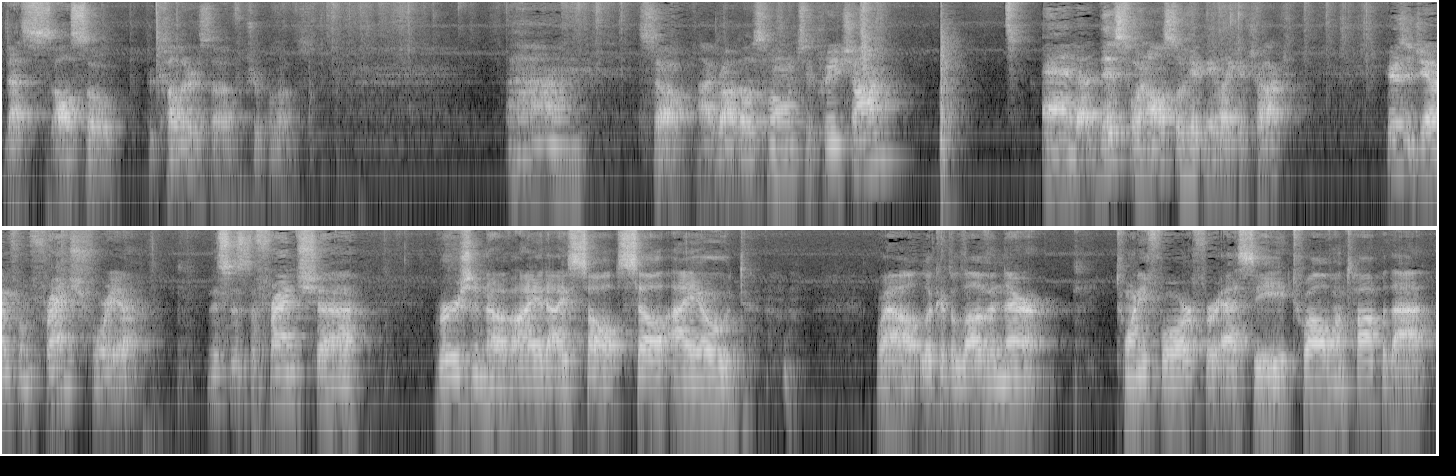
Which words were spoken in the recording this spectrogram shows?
That's also the colors of triple O's. Um, so I brought those home to preach on. And uh, this one also hit me like a truck. Here's a gem from French for you. This is the French uh, version of iodized salt, sel iode. Well, look at the love in there. 24 for SE, 12 on top of that,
